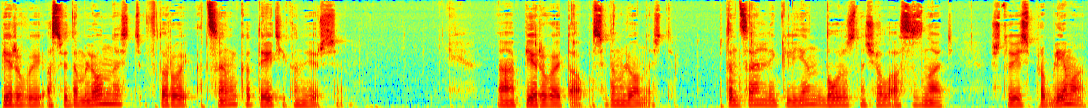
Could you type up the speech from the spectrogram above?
Первый – осведомленность, второй – оценка, третий – конверсия. А, первый этап – осведомленность. Потенциальный клиент должен сначала осознать, что есть проблема,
